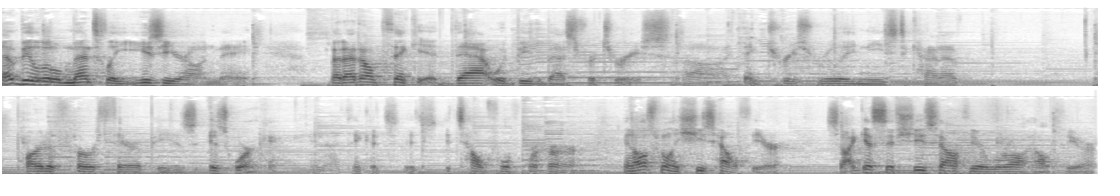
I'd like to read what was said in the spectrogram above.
that would be a little mentally easier on me. But I don't think it, that would be the best for Therese. Uh, I think Therese really needs to kind of, part of her therapy is, is working. And I think it's, it's, it's helpful for her. And ultimately she's healthier. So I guess if she's healthier, we're all healthier.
